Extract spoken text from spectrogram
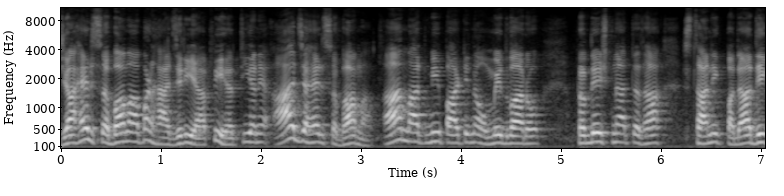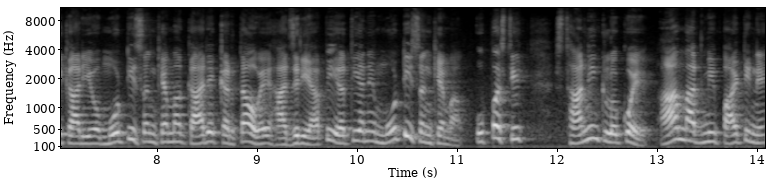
જાહેર સભામાં પણ હાજરી આપી હતી અને આ જાહેર સભામાં આમ આદમી પાર્ટીના ઉમેદવારો, પ્રદેશના તથા સ્થાનિક પદાધિકારીઓ, મોટી સંખ્યામાં કાર્યકર્તાઓએ હાજરી આપી હતી અને મોટી સંખ્યામાં ઉપસ્થિત સ્થાનિક લોકોએ આમ આદમી પાર્ટીને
